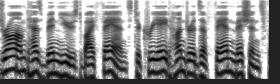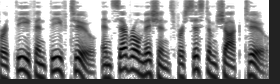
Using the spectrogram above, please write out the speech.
DROMed has been used by fans to create hundreds of fan missions for Thief and Thief 2, and several missions for System Shock 2.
